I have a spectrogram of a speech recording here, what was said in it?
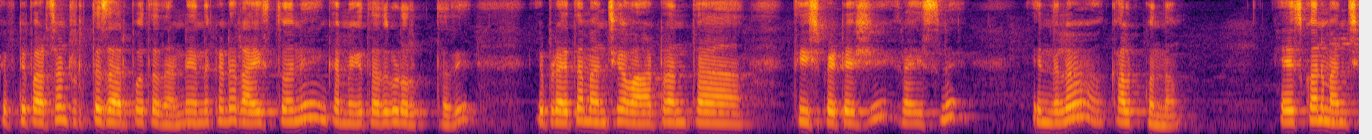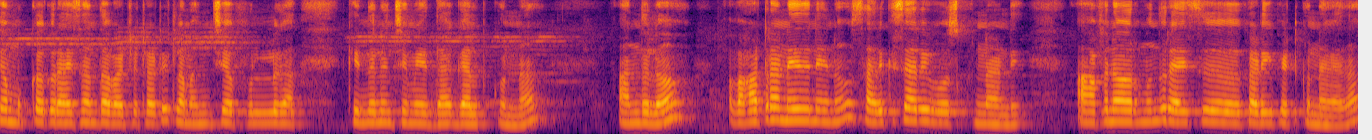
ఫిఫ్టీ పర్సెంట్ ఉడికితే సరిపోతుందండి. ఎందుకంటే రైస్తోని ఇంకా మిగతాది కూడా ఉడుకుతుంది ఇప్పుడైతే మంచిగా వాటర్ అంతా తీసి పెట్టేసి రైస్ని ఇందులో కలుపుకుందాం. వేసుకొని మంచిగా ముక్కకు రైస్ అంతా పట్టేటట్టు ఇట్లా మంచిగా ఫుల్గా కింద నుంచి మీద దాకా కలుపుకున్నా. అందులో వాటర్ అనేది నేను సరికి సరి పోసుకున్నా అండి. హాఫ్ అన్ అవర్ ముందు రైస్ కడిగి పెట్టుకున్నా కదా.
